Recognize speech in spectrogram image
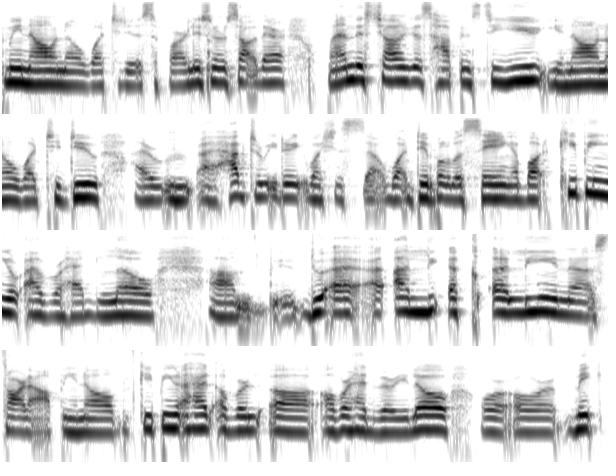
we now know what to do. So for our listeners out there, when these challenges happens to you, you now know what to do. I, I have to reiterate what she's, uh, what Dimple was saying about keeping your overhead low. Um, do a, a, a, a lean uh, startup, you know, keeping your head over, uh, overhead very low or, or make,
